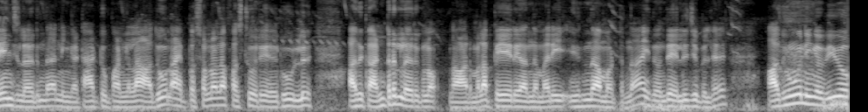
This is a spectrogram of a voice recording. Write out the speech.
ரேஞ்சில் இருந்தால் நீங்கள் டேட்டூ பண்ணலாம். அதுவும் நான் இப்போ சொன்னல ஃபஸ்ட்டு ஒரு ரூல் அதுக்கு அண்டரில் இருக்கணும். நார்மலாக பேர் அந்த மாதிரி இருந்தால் மட்டும்தான் இது வந்து எலிஜிபிள் அதுவும் நீங்கள் விவோ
